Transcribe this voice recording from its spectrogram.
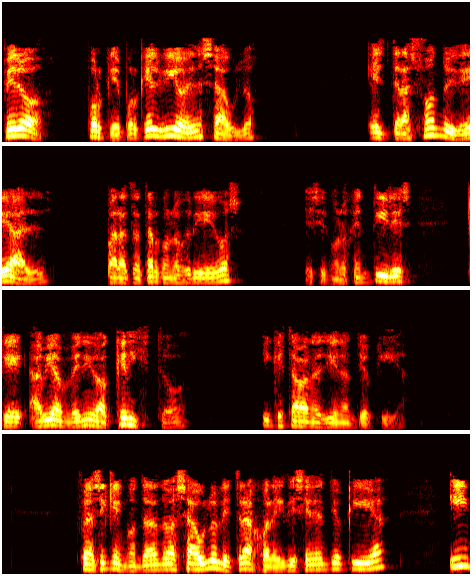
Pero, ¿por qué? Porque él vio en Saulo el trasfondo ideal para tratar con los griegos, es decir, con los gentiles, que habían venido a Cristo y que estaban allí en Antioquía. Fue así que encontrando a Saulo le trajo a la iglesia de Antioquía y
